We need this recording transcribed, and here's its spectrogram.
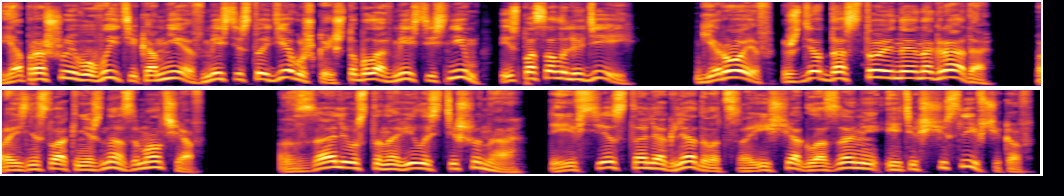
Я прошу его выйти ко мне вместе с той девушкой, что была вместе с ним и спасала людей. Героев ждет достойная награда», — произнесла княжна, замолчав. В зале установилась тишина, и все стали оглядываться, ища глазами этих счастливчиков.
